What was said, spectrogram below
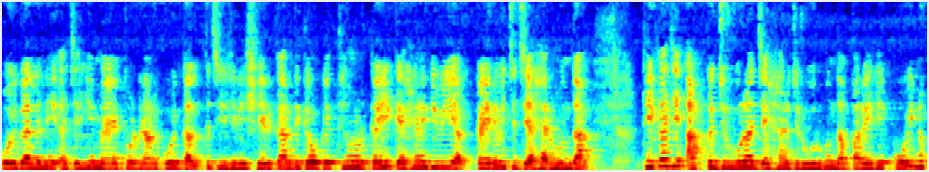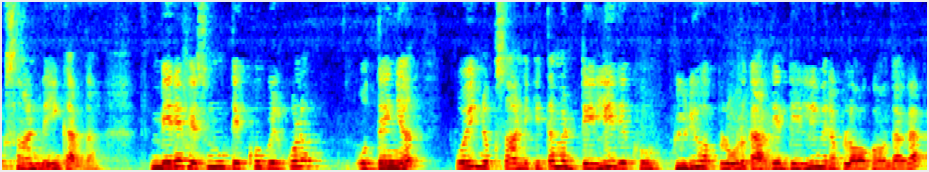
ਕੋਈ ਗੱਲ ਨਹੀਂ, ਅਜਿਹੀ ਮੈਂ ਤੁਹਾਡੇ ਨਾਲ ਕੋਈ ਗਲਤ ਚੀਜ਼ ਨਹੀਂ ਸ਼ੇਅਰ ਕਰਦੀ, ਕਿਉਂਕਿ ਇੱਥੇ ਹੁਣ ਕਈ ਕਹਿਣਗੇ ਵੀ ਅੱਕਾ ਇਹਦੇ ਵਿੱਚ ਜ਼ਹਿਰ ਹੁੰਦਾ। ਠੀਕ ਹੈ ਜੀ, ਅੱਕ ਜ਼ਰੂਰ ਆ, ਜ਼ਹਿਰ ਜ਼ਰੂਰ ਹੁੰਦਾ, ਪਰ ਇਹ ਕੋਈ ਨੁਕਸਾਨ ਨਹੀਂ ਕਰਦਾ। ਮੇਰੇ ਫੇਸ ਨੂੰ ਦੇਖੋ, ਬਿਲਕੁਲ ਉਦਾਂ ਹੀ ਆ। ਕੋਈ ਨੁਕਸਾਨ ਨਹੀਂ ਕੀਤਾ। ਮੈਂ ਡੇਲੀ ਦੇਖੋ ਵੀਡੀਓ ਅਪਲੋਡ ਕਰਦੀ ਹਾਂ ਡੇਲੀ ਮੇਰਾ ਬਲੌਗ ਆਉਂਦਾਗਾ।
